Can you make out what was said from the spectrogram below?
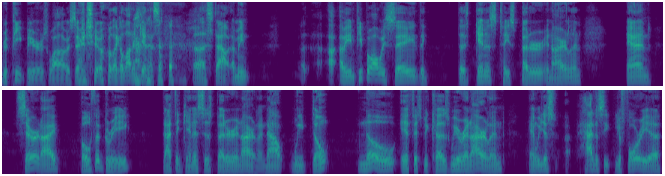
repeat beers while I was there too, like a lot of Guinness uh, Stout. I mean, uh, I, I mean, people always say the the Guinness tastes better in Ireland, and Sarah and I both agree that the Guinness is better in Ireland. Now we don't know if it's because we were in Ireland and we just uh, had this euphoria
